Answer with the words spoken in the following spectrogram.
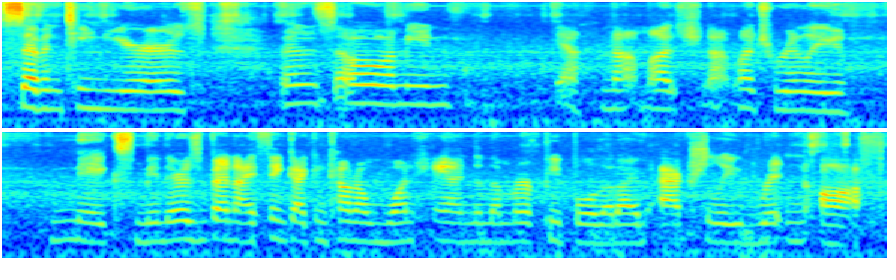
17 years. And so, I mean, yeah, not much, not much really makes me. There's been, I think I can count on one hand the number of people that I've actually written off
